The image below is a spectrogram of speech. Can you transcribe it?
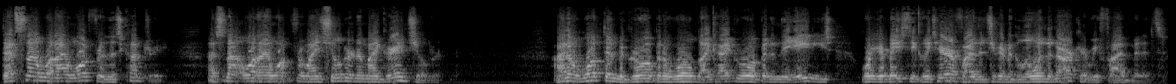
That's not what I want for this country. That's not what I want for my children and my grandchildren. I don't want them to grow up in a world like I grew up in in the 80s where you're basically terrified that you're going to glow in the dark every five minutes.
